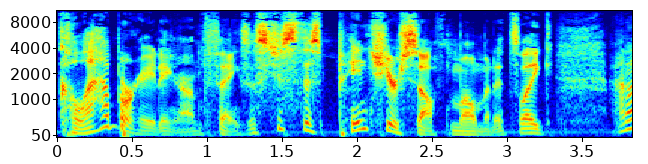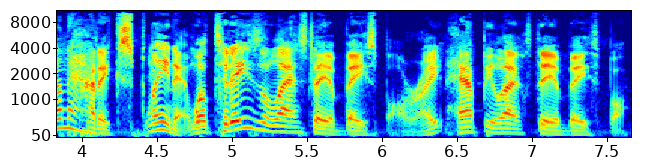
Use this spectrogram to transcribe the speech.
collaborating on things. It's just this pinch yourself moment. It's like I don't know how to explain it. Well, today's the last day of baseball, right? Happy last day of baseball.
